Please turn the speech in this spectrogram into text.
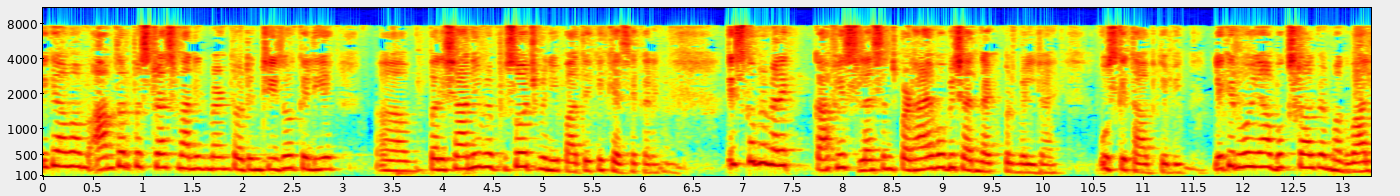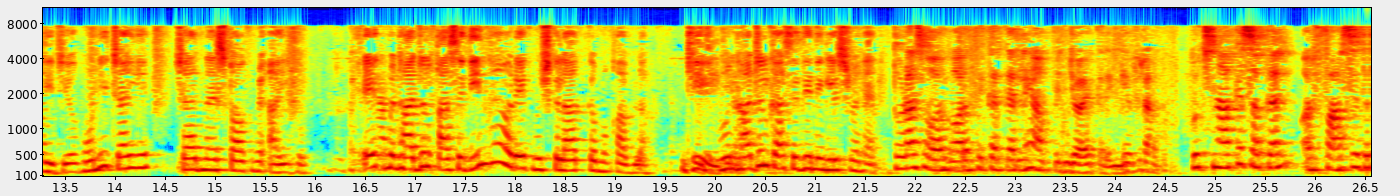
کیونکہ ہم عام طور پر اسٹریس مینجمنٹ اور ان چیزوں کے لیے پریشانی میں سوچ بھی نہیں پاتے کہ کیسے کریں۔ اس کو بھی میں نے کافی لیسن پڑھائے وہ بھی شاید نیٹ پر مل جائے اس کتاب کے بھی۔ لیکن وہ یہاں بک اسٹال پہ منگوا لیجیے ہونی چاہیے، شاید نئے اسٹاک میں آئی ہو۔ ایک منہاج القاصدین ہے اور ایک مشکلات کا مقابلہ۔ جی, جی،, جی، منہاج القاصدین انگلش میں ہے۔ تھوڑا سا اور غور و فکر کر لیں آپ انجوائے کریں گے پھر آپ۔ کچھ ناقص عقل اور فاسد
